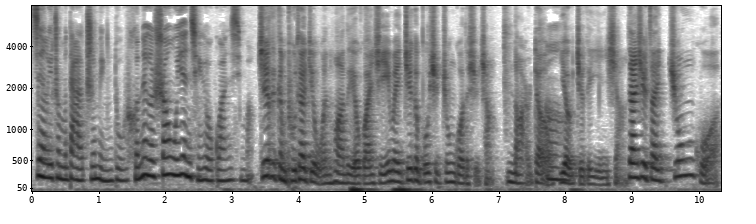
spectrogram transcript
建立这么大的知名度？和那个商务宴请有关系吗？这个跟葡萄酒文化的有关系，因为这个不是中国的市场，哪儿都有这个影响。但是在中国，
